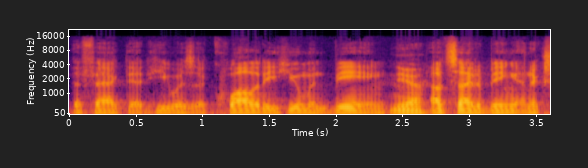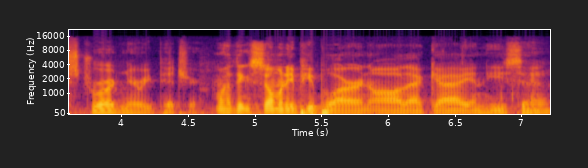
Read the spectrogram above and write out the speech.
the fact that he was a quality human being Yeah. outside of being an extraordinary pitcher. Well, I think so many people are in awe of that guy, and he said. Yeah,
